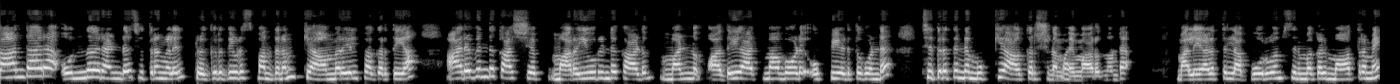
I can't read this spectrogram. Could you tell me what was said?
കാന്താര ഒന്ന് രണ്ട് ചിത്രങ്ങളിൽ പ്രകൃതിയുടെ സ്പന്ദനം ക്യാമറയിൽ പകർത്തിയ അരവിന്ദ് കാശ്യപ് മറയൂരിന്റെ കാടും മണ്ണും അതേ ആത്മാവോടെ ഒപ്പിയെടുത്തുകൊണ്ട് ചിത്രത്തിന്റെ മുഖ്യ ആകർഷണമായി മാറുന്നുണ്ട്. മലയാളത്തിൽ അപൂർവം സിനിമകൾ മാത്രമേ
